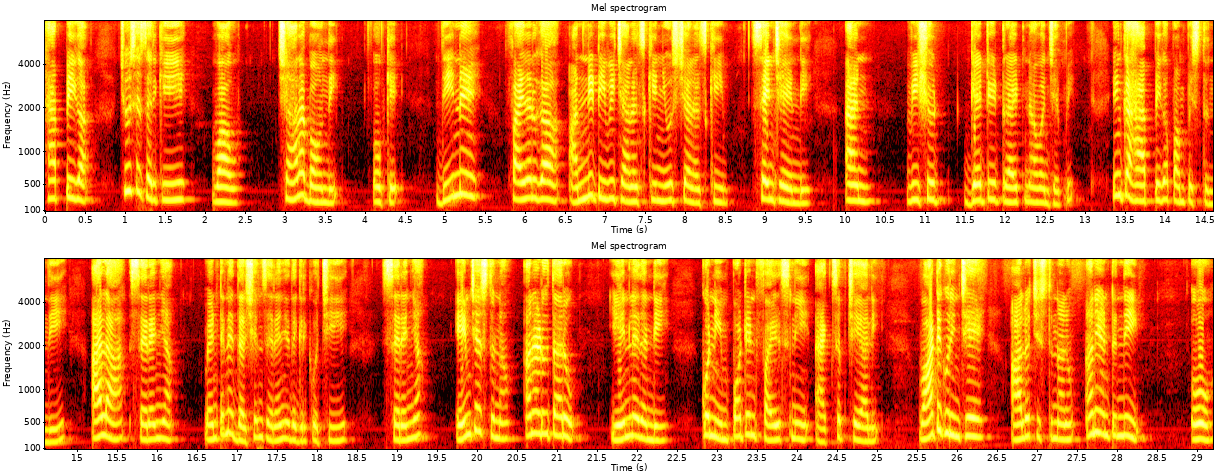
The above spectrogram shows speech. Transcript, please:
హ్యాపీగా. చూసేసరికి వావ్ చాలా బాగుంది. ఓకే. దీన్నే ఫైనల్గా అన్ని టీవీ ఛానల్స్కి న్యూస్ ఛానల్స్కి సెండ్ చేయండి. And we should get it right now అని చెప్పి ఇంకా హ్యాపీగా పంపిస్తుంది. అలా శరణ్య వెంటనే దర్శన్ శరణ్య దగ్గరికి వచ్చి శరణ్య ఏం చేస్తున్నావు? అని అడుగుతారు. ఏం లేదండి. కొన్ని ఇంపార్టెంట్ ఫైల్స్ని యాక్సెప్ట్ చేయాలి. వాటి గురించే ఆలోచిస్తున్నాను అని అంటుంది. ఓ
